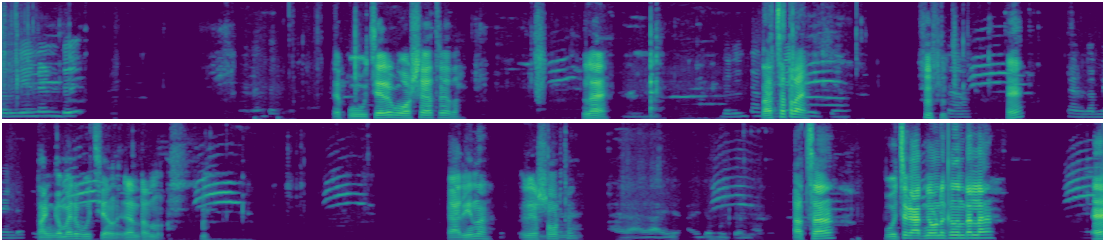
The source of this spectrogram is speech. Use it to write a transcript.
എറിയനുണ്ട്. പൂച്ചയുടെ ഘോഷയാത്ര ഏതാ അല്ലേ? നക്ഷത്ര? തങ്കമ്മേന്റെ പൂച്ചയാണ് രണ്ടെണ്ണം. ഉം. കരയുന്ന ഒരു ലക്ഷം കൊടുത്തേ അച്ഛ പൂച്ച കരഞ്ഞോണ്ട് കൊടുക്കുന്നുണ്ടല്ല? ഏ,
